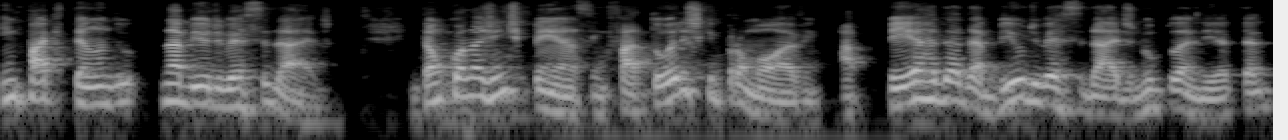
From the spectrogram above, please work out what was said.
impactando na biodiversidade. Então, quando a gente pensa em fatores que promovem a perda da biodiversidade no planeta,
